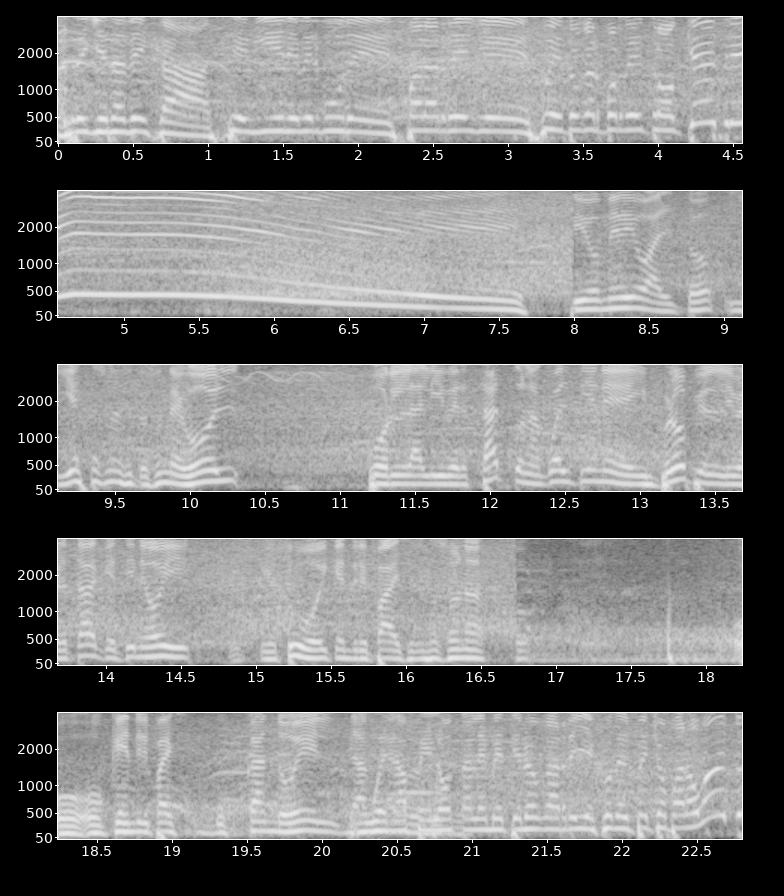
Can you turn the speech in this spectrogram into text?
Reyes la deja. Se viene Bermúdez para Reyes. Puede tocar por dentro. Kendry. Dio medio alto. Y esta es una situación de gol por la libertad con la cual tiene impropio la libertad que tiene hoy, que tuvo hoy Kendry Páez en esa zona. O, o Kendry Páez buscando él. Qué buena algo. pelota le metieron a Reyes con el pecho para Obando.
